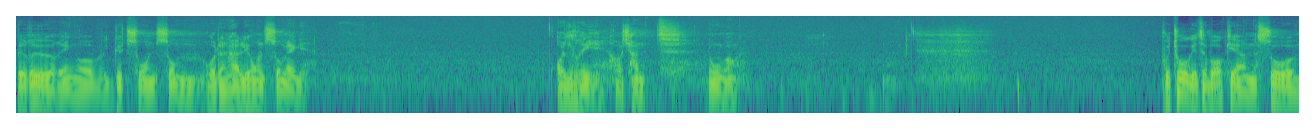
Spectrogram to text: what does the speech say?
berøring av Guds hånd som, og Den hellige ånd som jeg aldri har kjent noen gang. På toget tilbake igjen så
